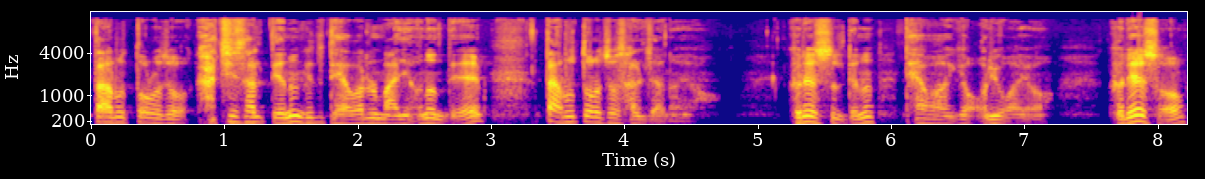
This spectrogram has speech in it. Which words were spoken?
따로 떨어져 같이 살 때는 그래도 대화를 많이 하는데 따로 떨어져 살잖아요. 그랬을 때는 대화하기 어려워요. 그래서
